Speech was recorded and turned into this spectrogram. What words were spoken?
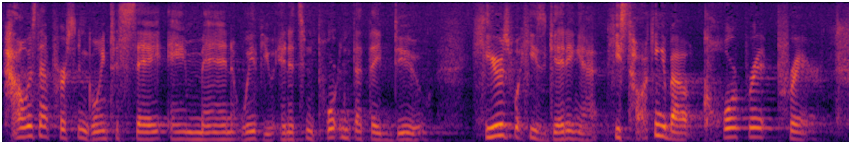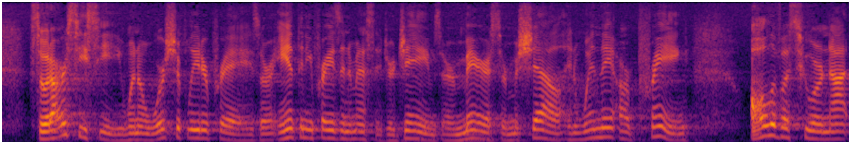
How is that person going to say amen with you? And it's important that they do. Here's what he's getting at he's talking about corporate prayer. So at RCC, when a worship leader prays, or Anthony prays in a message, or James, or Maris, or Michelle, and when they are praying, all of us who are not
